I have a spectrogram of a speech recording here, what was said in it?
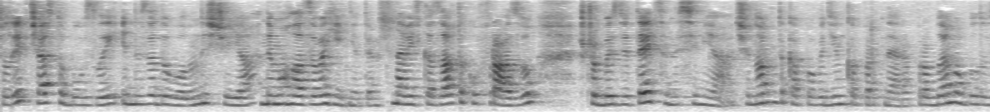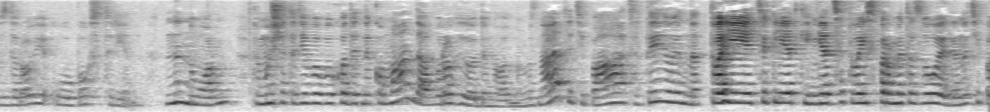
Чоловік часто був злий і незадоволений, що я не могла завагітніти. Навіть казав таку фразу, що без дітей це не сім'я. Чи норм така поведінка партнера? Проблема були в здоров'ї у обох сторін. Не норм, тому що тоді ви виходить не команда, а вороги один одному. Знаєте, типу, а це ти винна, твої яйцеклітки, ні, це твої сперматозоїди. Ну, типу,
